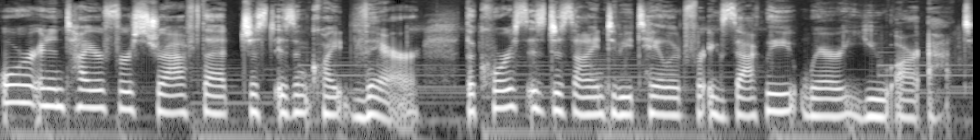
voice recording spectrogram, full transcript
or an entire first draft that just isn't quite there. The course is designed to be tailored for exactly where you are at.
